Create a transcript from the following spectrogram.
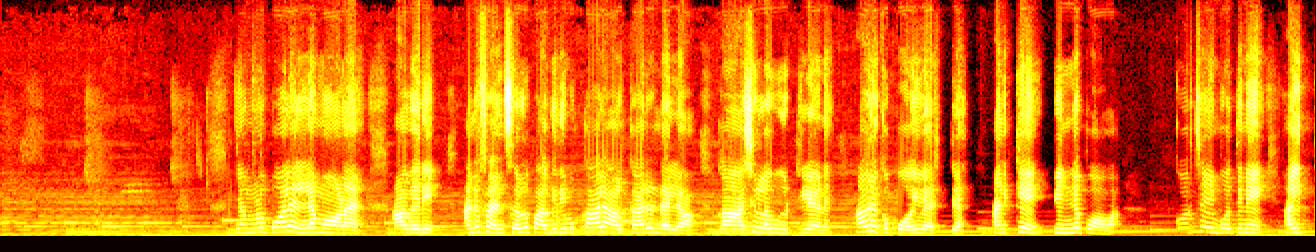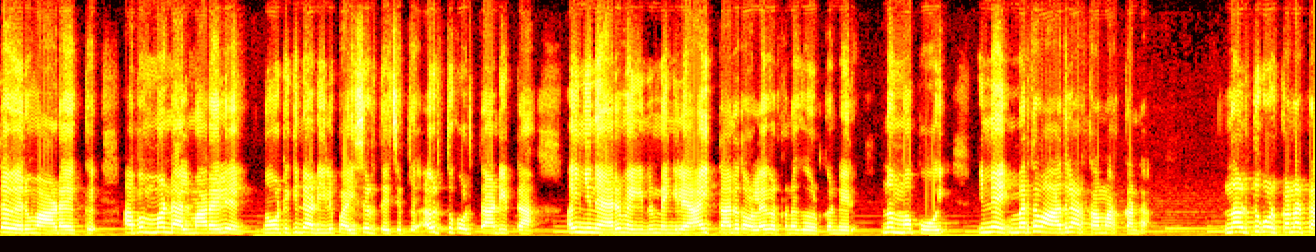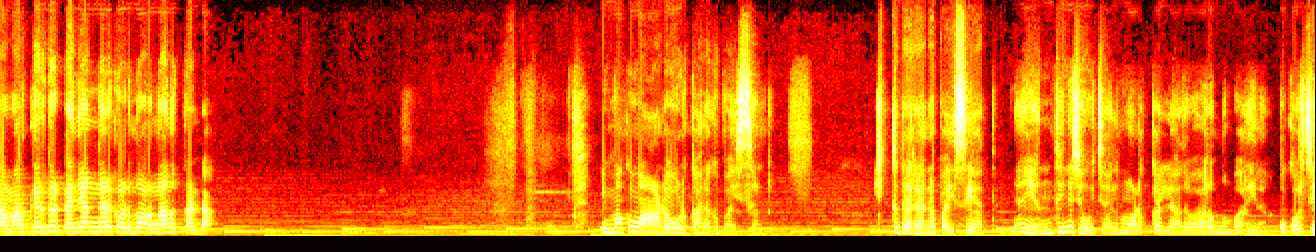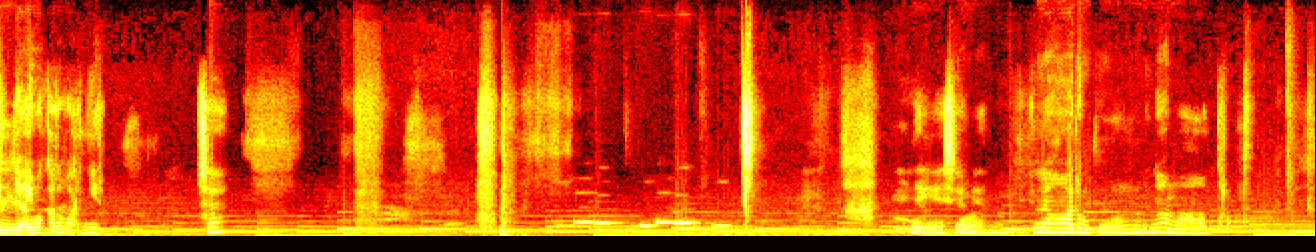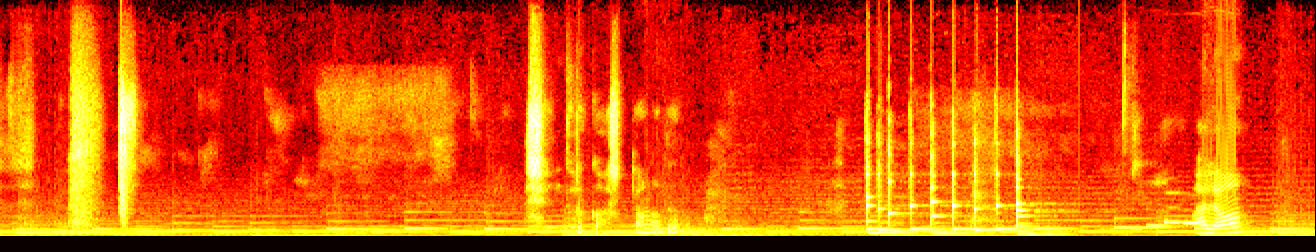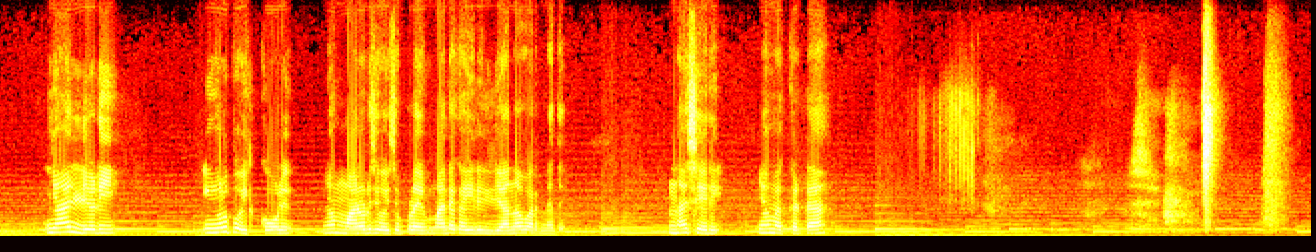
നമ്മളെ പോലെ അല്ല മോളെ അവർ. എന്റെ ഫ്രണ്ട്സുകൾ പകുതി മുക്കാൽ ആൾക്കാരുണ്ടല്ലോ കാശുള്ള വീട്ടിലാണ്. അവരൊക്കെ പോയി വരട്ടെ. അനക്കേ പിന്നെ പോവാം. കുറച്ച് കഴിയുമ്പോത്തിനെ ആ ഇത്ത വരും വാടകക്ക് അപ്പൊ ഉമ്മ ഉണ്ട് നോട്ടിക്കിന്റെ അടിയിൽ പൈസ എടുത്ത് വെച്ചിട്ട് അത് എടുത്ത് കൊടുത്താണ്ട് ഇട്ടാ. അത് ഇനി നേരം വൈകിട്ടുണ്ടെങ്കിൽ ആ ഇത്താന്റെ തൊള്ളയെ കേൾക്കണ കേൾക്കേണ്ടി വരും. ഇന്ന് ഉമ്മ പോയി. പിന്നെ ഇമ്മരത്തെ വാതിൽ അടക്കാൻ മറക്കണ്ട. എന്നാ എടുത്ത് കൊടുക്കണം കേട്ടാ മറക്കരുത് ഇട്ടാ ഞാൻ അങ്ങനെ കിടന്നു ഉറങ്ങാൻ നിക്കണ്ട. ഇമ്മക്ക് വാടക കൊടുക്കാനൊക്കെ പൈസ ഉണ്ട്. ഇക്ക് തരാനാ പൈസയാത്ത്. ഞാൻ എന്തിന് ചോദിച്ചാലും മുടക്കല്ലാതെ വേറെ ഒന്നും പറയില്ല. അപ്പൊ കുറച്ച് ഇല്ലായ്മ കഥ പറഞ്ഞുതരും പക്ഷെ ദേഷ്യം പോകുന്നുണ്ട് ഞാൻ മാത്രം. പക്ഷെ എന്തൊരു കഷ്ടാണത്. ഹലോ? ഞാൻ ഇല്ലടി നിങ്ങൾ പോയിക്കോളി. ഞാൻ ഉമ്മാനോട് ചോദിച്ചപ്പോഴേ ഉമ്മാന്റെ കയ്യിൽ ഇല്ല എന്നാ പറഞ്ഞത്. എന്നാ ശരി ഞാൻ വെക്കട്ടെ.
